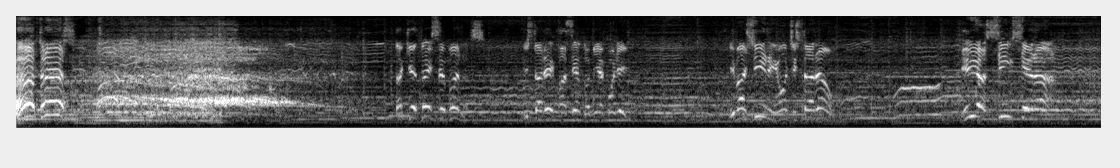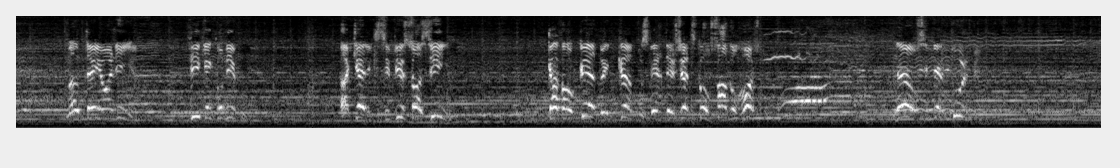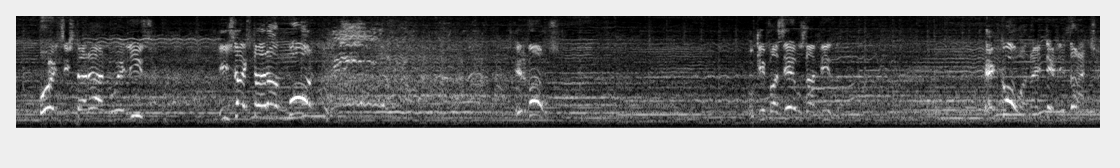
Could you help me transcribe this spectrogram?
Atrás! Daqui a três semanas estarei fazendo a minha colheita. Imaginem onde estarão. E assim será. Mantenham a linha. Fiquem comigo. Aquele que se viu sozinho, cavalgando em campos verdejantes com o sol no rosto. Não se perturbe, pois estará no Elísio e já estará morto. Irmãos, o que fazemos na vida ecoa na eternidade.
